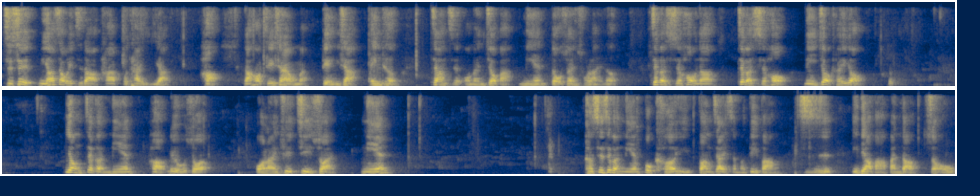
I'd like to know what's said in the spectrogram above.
只是你要稍微知道它不太一样。好，然后接下来我们点一下 Enter，这样子我们就把年都算出来了。这个时候呢，这个时候你就可以用用这个年，好，例如说我来去计算年。可是这个年不可以放在什么地方？值一定要把它搬到轴，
